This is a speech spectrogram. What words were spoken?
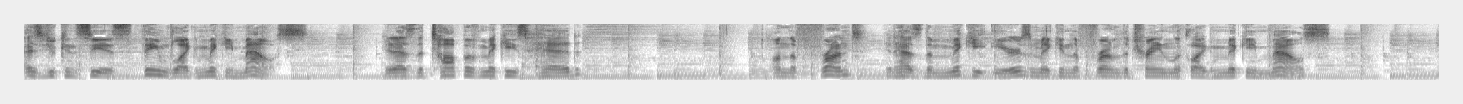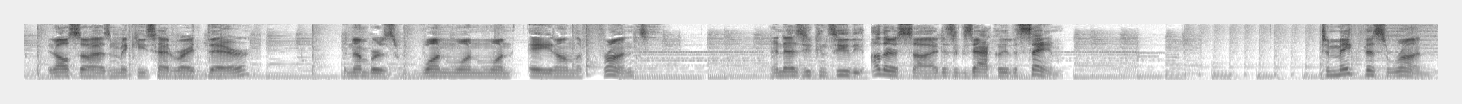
as you can see, is themed like Mickey Mouse. It has the top of Mickey's head. On the front, it has the Mickey ears, making the front of the train look like Mickey Mouse. It also has Mickey's head right there. The number's 1118 on the front. And as you can see, the other side is exactly the same. To make this run,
